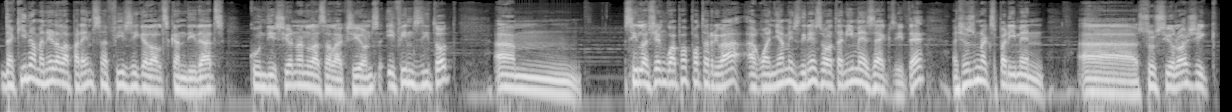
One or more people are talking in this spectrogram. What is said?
de quina manera l'aparença física dels candidats condicionen les eleccions i fins i tot um, si la gent guapa pot arribar a guanyar més diners o a tenir més èxit. Eh? Això és un experiment uh, sociològic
